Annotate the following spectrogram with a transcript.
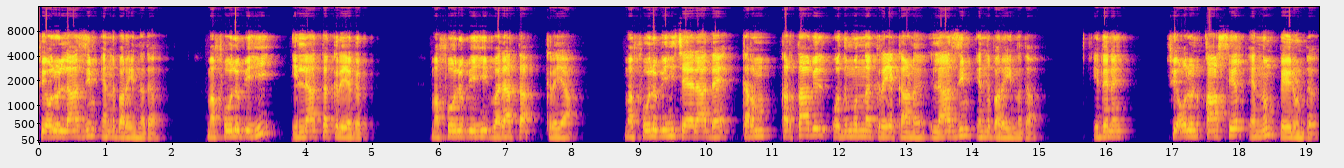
ഫിയോലു ലാസിം എന്ന് പറയുന്നത്. മഫൂലു ബിഹി ഇല്ലാത്ത ക്രിയകൾ മഫൂലു ബിഹി വരാത്ത ക്രിയ. മഫൂലു ബിഹി ചേരാതെ കർമ്മ കർത്താവിൽ ഒതുങ്ങുന്ന ക്രിയക്കാണ് ലാസിം എന്ന് പറയുന്നത്. ഇതിന് ഫിയോലുൻ കാസിർ എന്നും പേരുണ്ട്.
